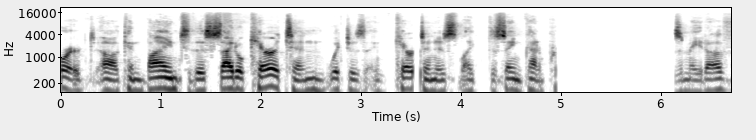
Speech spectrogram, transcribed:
wart, uh, can bind to this cytokeratin, which is keratin is like the same kind of is made of.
